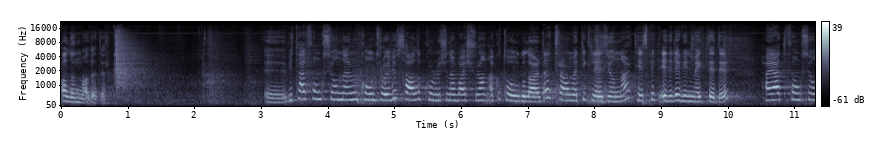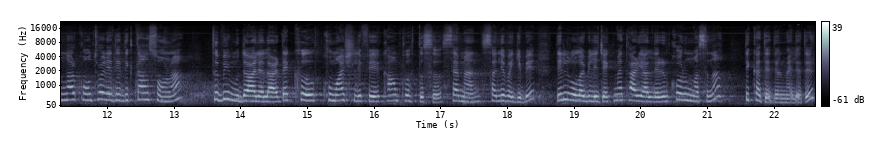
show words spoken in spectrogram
alınmalıdır. E, vital fonksiyonların kontrolü sağlık kuruluşuna başvuran akut olgularda travmatik lezyonlar tespit edilebilmektedir. Hayati fonksiyonlar kontrol edildikten sonra tıbbi müdahalelerde kıl, kumaş lifi, kan pıhtısı, semen, saliva gibi delil olabilecek materyallerin korunmasına dikkat edilmelidir.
